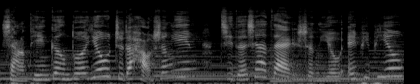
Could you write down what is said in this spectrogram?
想听更多优质的好声音，记得下载声优 APP 哦。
